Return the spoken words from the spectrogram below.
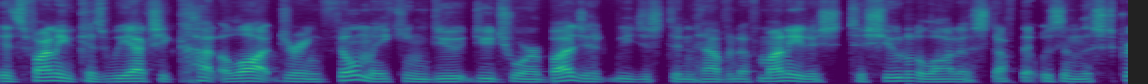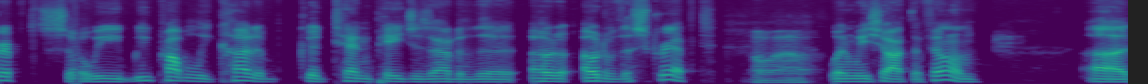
it's funny because we actually cut a lot during filmmaking due due to our budget. We just didn't have enough money to sh- to shoot a lot of stuff that was in the script. So we we probably cut a good ten pages out of the out of, out of the script Oh wow. when we shot the film. Uh,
